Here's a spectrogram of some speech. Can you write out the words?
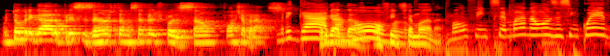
Muito obrigado, precisando, estamos sempre à disposição. Forte abraço. Obrigada, Obrigadão. Rômulo. Bom fim de semana. Bom fim de semana, 11h50.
